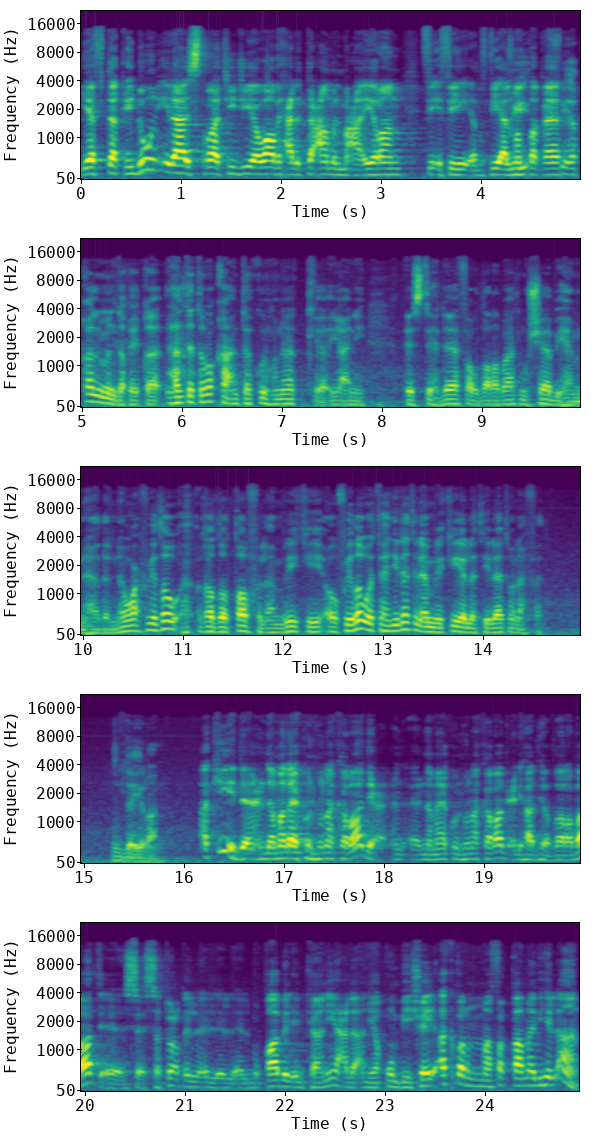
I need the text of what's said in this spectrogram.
يفتقدون إلى استراتيجية واضحة للتعامل مع إيران في في في المنطقة. في, في أقل من دقيقة هل تتوقع أن تكون هناك يعني استهداف أو ضربات مشابهة من هذا النوع في ضوء غض الطرف الأمريكي أو في ضوء التهديدات الأمريكية التي لا تنفذ ضد إيران؟ أكيد عندما لا يكون هناك رادع عندما يكون هناك رادع لهذه الضربات آه، ستعطي المقابل إمكانية على أن يقوم بشيء أكبر مما قام به الآن.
